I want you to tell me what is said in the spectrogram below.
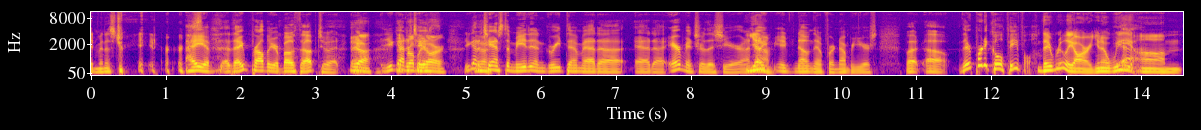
administrators. Hey, if uh, they probably are both up to it. And Yeah, you got a probably chance. are. You got Yeah. a chance to meet and greet them at uh, at uh, AirVenture this year. I know Yeah. you've, you've known them for a number of years, but uh, they're pretty cool people. They really are. You know, we Yeah. um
